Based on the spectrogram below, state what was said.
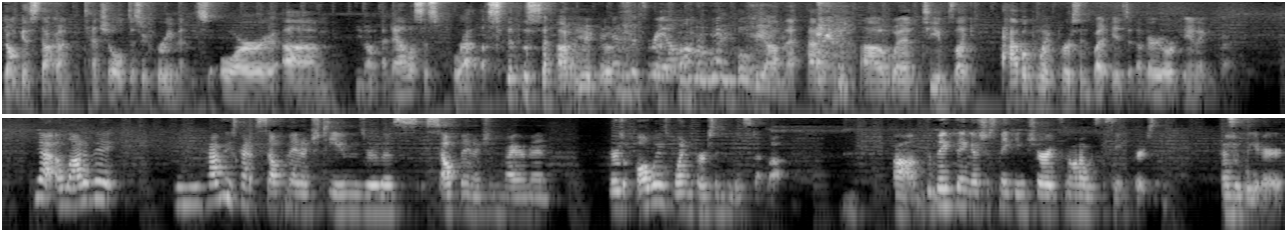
don't get stuck on potential disagreements or um, you know analysis paralysis. How do you? Goodness, it's real. people beyond that uh, when teams like have a point person, but it's a very organic environment. Yeah, a lot of it when you have these kind of self-managed teams or this self-managed environment, there's always one person who will step up. Um, the big thing is just making sure it's not always the same person as a leader.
